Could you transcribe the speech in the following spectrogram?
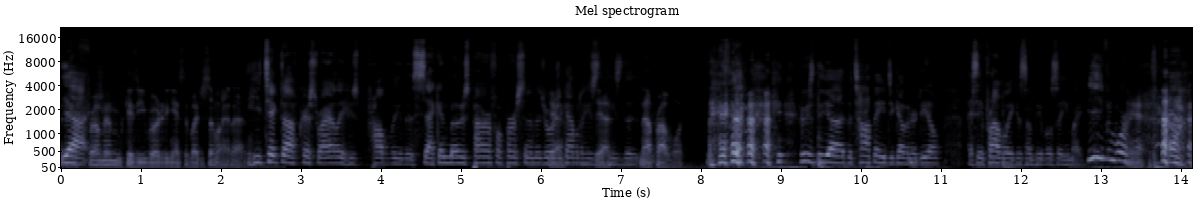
Yeah. from him because he voted against the budget, something like that. he ticked off Chris Riley, who's probably the second most powerful person in the Georgia Yeah. Capitol. He's Yeah. he's the not probably. who's the uh, the top aide to Governor Deal. I say probably because some people say he might be even more. Yeah. Uh,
